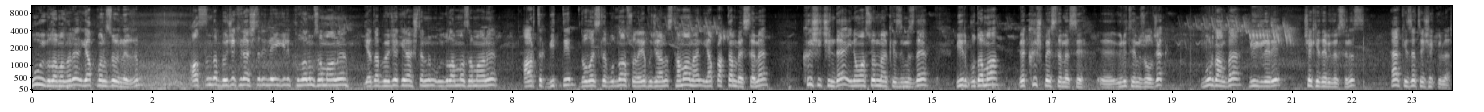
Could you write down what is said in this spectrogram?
bu uygulamaları yapmanızı öneririm. Aslında böcek ilaçları ile ilgili kullanım zamanı ya da böcek ilaçlarının uygulanma zamanı artık bitti. Dolayısıyla bundan sonra yapacağınız tamamen yapraktan besleme. Kış içinde inovasyon merkezimizde bir budama ve kış beslemesi e, ünitemiz olacak. Buradan da bilgileri çek edebilirsiniz. Herkese teşekkürler.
